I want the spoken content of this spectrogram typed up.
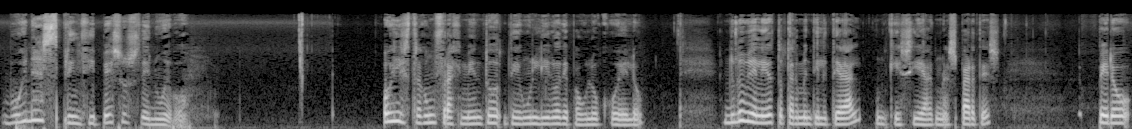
Buenas principesos de nuevo. Hoy les traigo un fragmento de un libro de Paulo Coelho. No lo voy a leer totalmente literal, aunque sí algunas partes, pero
